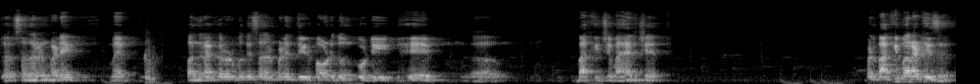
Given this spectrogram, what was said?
तर साधारणपणे पंधरा करोडमध्ये साधारणपणे दीड पावणे दोन कोटी हे बाकीचे बाहेरचे आहेत. पण बाकी मराठीच आहेत.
